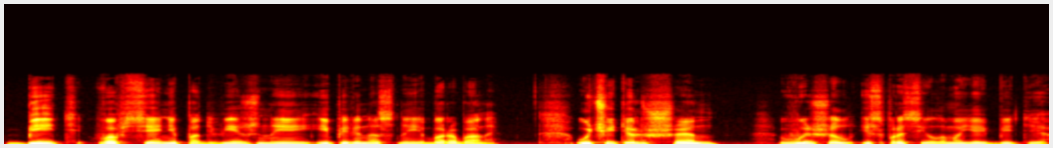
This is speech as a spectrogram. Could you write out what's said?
бить во все неподвижные и переносные барабаны. Учитель Шен вышел и спросил о моей беде,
